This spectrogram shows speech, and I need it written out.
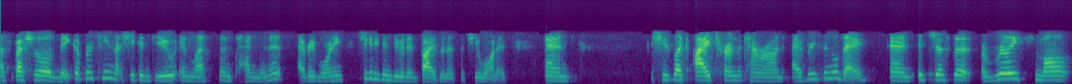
a special makeup routine that she can do in less than 10 minutes every morning. She could even do it in 5 minutes if she wanted. And she's like I turn the camera on every single day and it's just a, a really small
